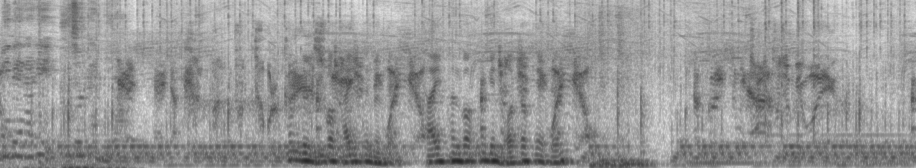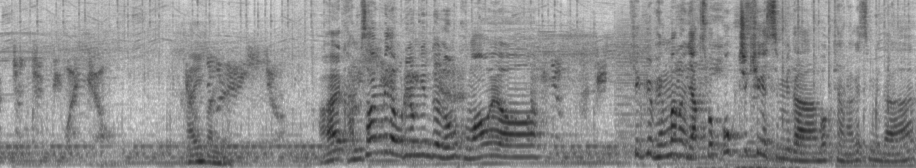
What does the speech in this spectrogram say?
미네랄이 부족합니다. 형들 이거 가입했는데 가입한 거 확인 어떻게 해? 가위바위보. 아이 감사합니다 우리 형님들. 너무 고마워요. q q 100만원 약속 꼭 지키겠습니다. 먹튀 안하겠습니다.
